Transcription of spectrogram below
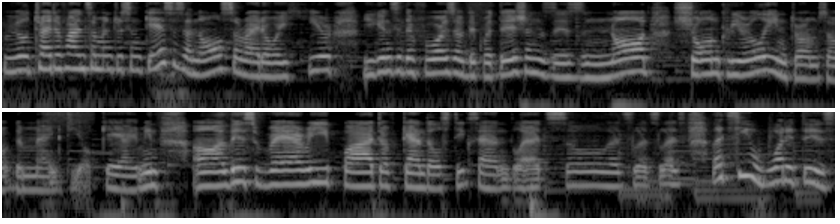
we will try to find some interesting cases and also right over here you can see the force of the quotations is not shown clearly in terms of the MACD okay? I mean uh, this very part of candlesticks and let's uh, let's let's let's let's see what it is.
